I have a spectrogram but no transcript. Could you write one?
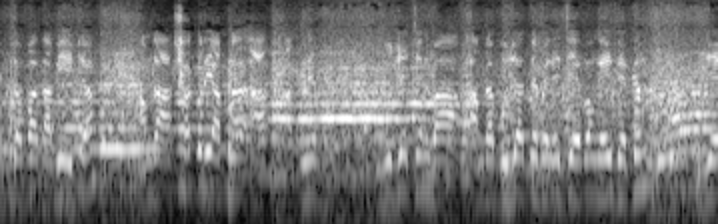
এক দফা দাবি এটা। আমরা আশা করি আপনার আপনি বুঝেছেন বা আমরা বুঝাতে পেরেছি এবং এই দেখুন যে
